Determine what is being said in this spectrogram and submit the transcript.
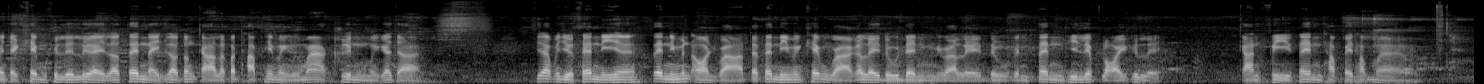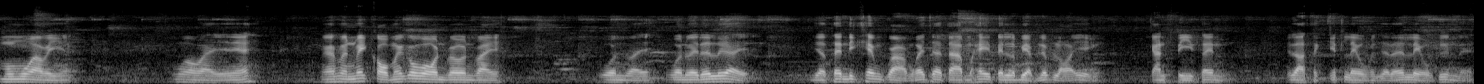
มันจะเข้มขึ้นเรื่อยๆ แล้วเส้นไหนที่เราต้องการเราก็ทับให้มันมากขึ้น มันก็จะที่เรามันอยู่เส้นนี้ใช่ไหมเส้นนี้มันอ่อนกว่า แต่เส้นนี้มันเข้มกว่าก็เลยดูเด่นกว่าเลย ดูเป็นเส้นที่เรียบร้อยขึ้นเลย การฟรีเส้นทับไปทับมา มั่วๆไปอย่างเงี้ยมั่วไปอย่างเนี้ยมันไม่กลมไม่ก็วนไปวนไปวนไปวนไปเรื่อยๆเดี๋ยวเส้นที่เข้มกว่ามันก็จะตามมาให้เป็นระเบียบเรียบร้อยเอง การฟรีเส้น เวลาสเก็ตเร็วมันจะได้เร็วขึ้นเลย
